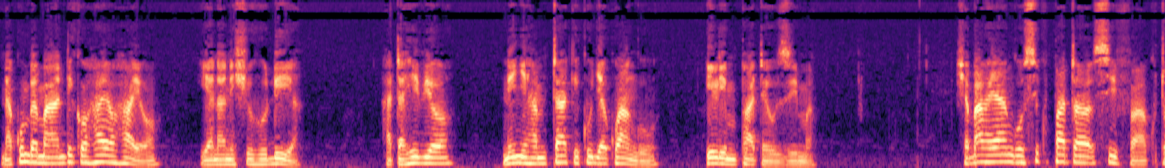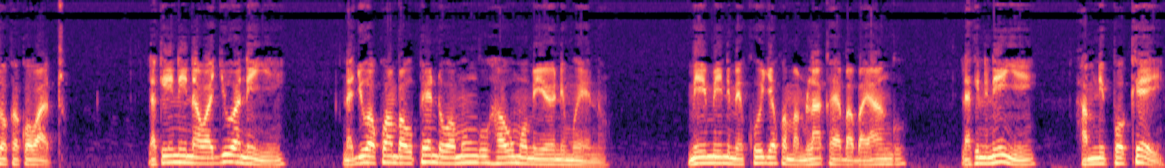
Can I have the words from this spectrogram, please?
na kumbe maandiko hayo hayo yananishuhudia. Hata hivyo, ninyi hamtaki kuja kwangu ili mpate uzima. Shabaha yangu si kupata sifa kutoka kwa watu, lakini nawajua ninyi. Najua kwamba upendo wa Mungu haumo mioyoni mwenu. Mimi nimekuja kwa mamlaka ya Baba yangu, lakini ninyi hamnipokei.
